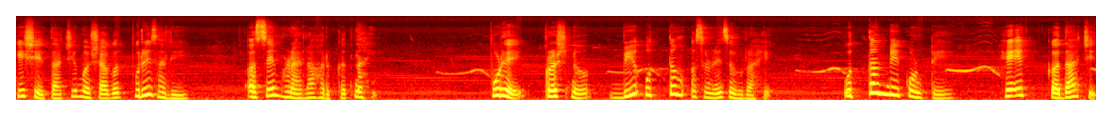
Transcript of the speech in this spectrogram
की शेताची मशागत पुरी झाली असे म्हणायला हरकत नाही. पुढे प्रश्न बी उत्तम असणे जरूर आहे. उत्तम बी कोणते? हे एक कदाचित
